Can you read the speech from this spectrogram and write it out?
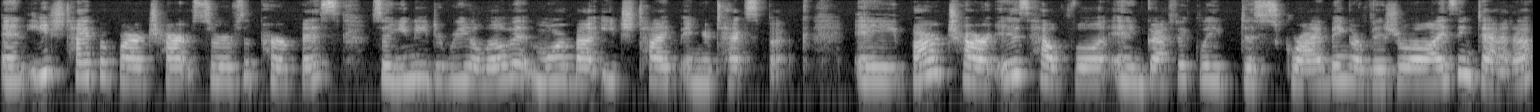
and each type of bar chart serves a purpose so you need to read a little bit more about each type in your textbook. A bar chart is helpful in graphically describing or visualizing data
